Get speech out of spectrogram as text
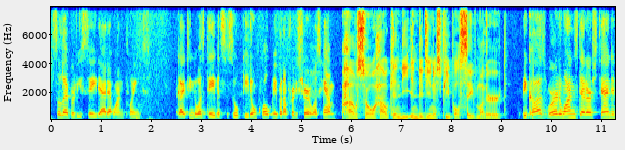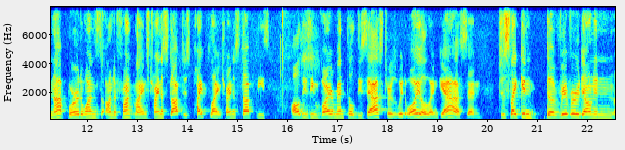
celebrities say that at one point. I think it was David Suzuki. Don't quote me, but I'm pretty sure it was him. How so? How can the indigenous people save Mother Earth? Because we're the ones that are standing up. We're the ones on the front lines trying to stop this pipeline, trying to stop these all these environmental disasters with oil and gas and just like in the river down in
